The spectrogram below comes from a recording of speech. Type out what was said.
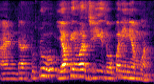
and uh, to prove F inverse G is open in M1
